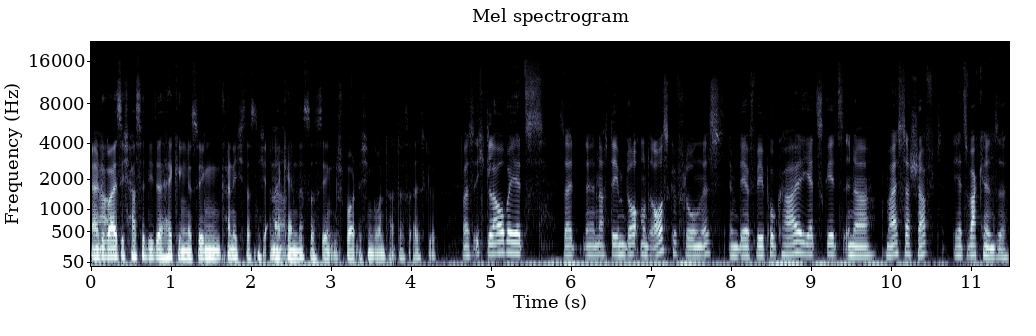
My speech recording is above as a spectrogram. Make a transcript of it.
ja, du weißt, ich hasse Dieter Hacking, deswegen kann ich das nicht anerkennen, ja. dass das irgendeinen sportlichen Grund hat, das alles Glück. Was ich glaube jetzt, seit äh, nachdem Dortmund rausgeflogen ist im DFB-Pokal, jetzt geht es in der Meisterschaft, jetzt wackeln sie.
